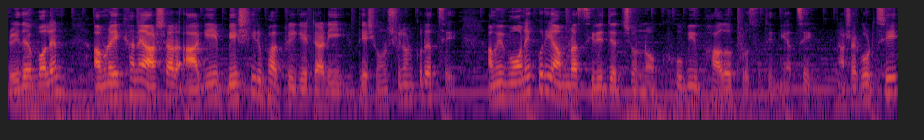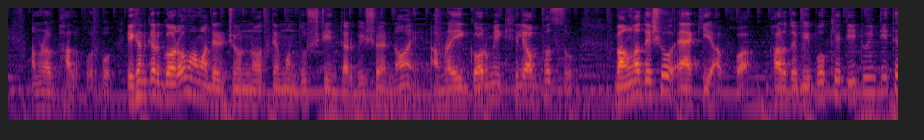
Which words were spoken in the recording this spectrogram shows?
হৃদয় বলেন, আমরা এখানে আসার আগে বেশিরভাগ ক্রিকেটারই দেশে অনুশীলন করেছে। আমি মনে করি আমরা সিরিজের জন্য খুবই ভালো প্রস্তুতি নিয়েছি। আশা করছি আমরা ভালো করব। এখানকার গরম আমাদের জন্য তেমন দুশ্চিন্তার বিষয় নয়। আমরা এই গরমে খেলে অভ্যস্ত। বাংলাদেশেও একই আবহাওয়া। ভারতের বিপক্ষে টি টোয়েন্টিতে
